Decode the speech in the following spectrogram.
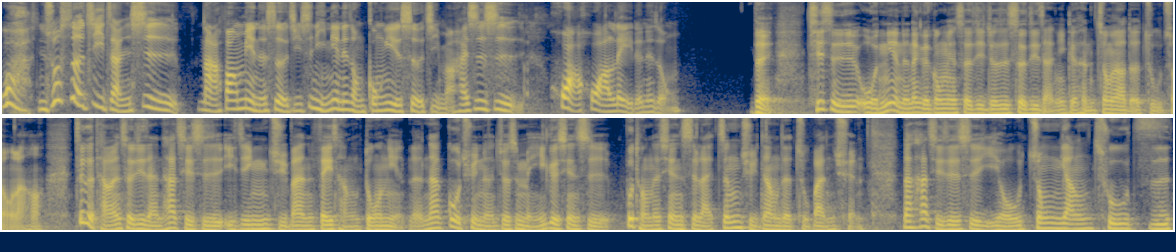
哇，你说设计展是哪方面的设计？是你念那种工业设计吗？还是是画画类的那种？对，其实我念的那个工业设计就是设计展一个很重要的主轴了哈。这个台湾设计展它其实已经举办非常多年了。那过去呢，就是每一个县市不同的县市来争取这样的主办权。那它其实是由中央出资，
